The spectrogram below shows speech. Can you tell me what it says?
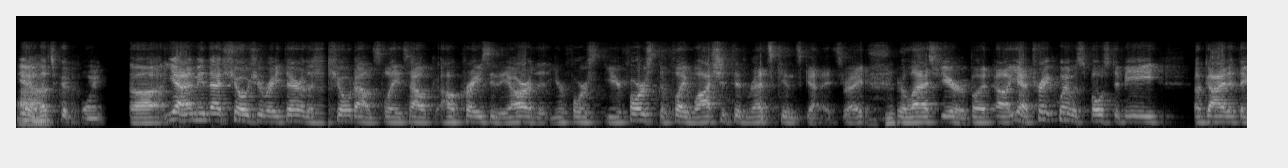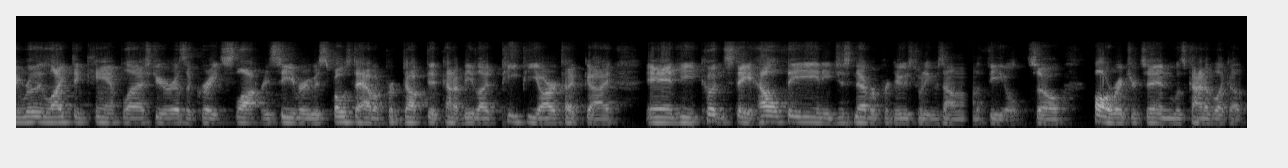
Yeah, uh, that's a good point. Uh, yeah, I mean that shows you right there the showdown slates how how crazy they are that you're forced you're forced to play Washington Redskins guys right mm-hmm. or last year. But uh, yeah, Trey Quinn was supposed to be a guy that they really liked in camp last year as a great slot receiver. He was supposed to have a productive, kind of be like PPR type guy, and he couldn't stay healthy, and he just never produced when he was on the field. So Paul Richardson was kind of like a,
